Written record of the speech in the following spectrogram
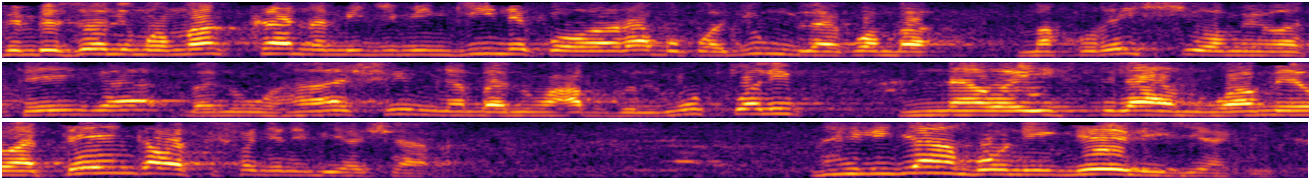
pembezoni mwa maka na miji mingine kwa Waarabu kwa jumla kwamba makureishi wamewatenga Banu Hashim na Banu Abdul Muttalib na Waislamu wamewatenga wasifanye ni biashara. Na hili jambo ni geni hakika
